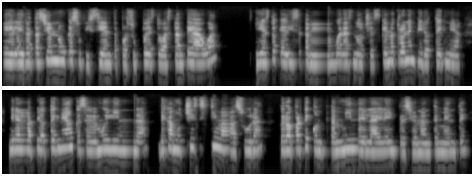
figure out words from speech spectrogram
Eh, la hidratación nunca es suficiente, por supuesto, bastante agua y esto que dice también buenas noches, que no truenen pirotecnia. Miren, la pirotecnia, aunque se ve muy linda, deja muchísima basura, pero aparte contamina el aire impresionantemente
